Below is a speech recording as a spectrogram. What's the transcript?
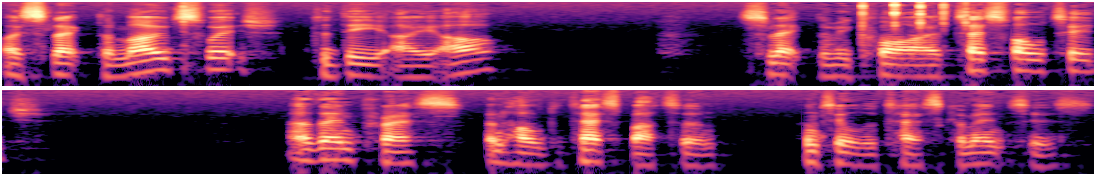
I select the mode switch to DAR, select the required test voltage, and then press and hold the test button until the test commences.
